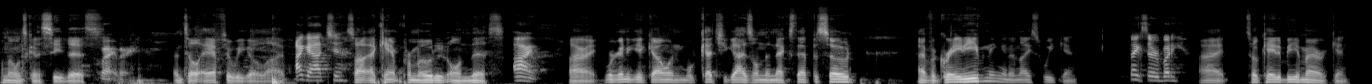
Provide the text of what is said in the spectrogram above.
Well, no one's going to see this Right, right. until after we go live, I got you. so I can't promote it on this. All right. All right, we're going to get going. We'll catch you guys on the next episode. Have a great evening and a nice weekend. Thanks, everybody. All right, it's okay to be American.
